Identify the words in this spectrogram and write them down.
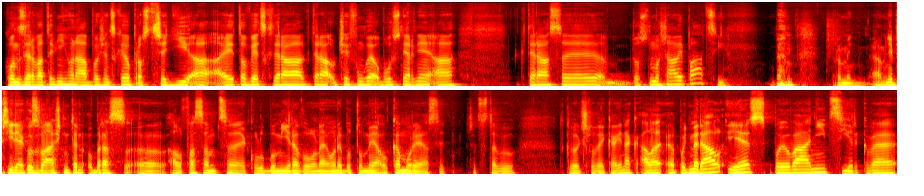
konzervativního náboženského prostředí a, a je to věc, která, která určitě funguje obousměrně a která se dost možná vyplácí. Promiň. A mně přijde jako zvláštní ten obraz uh, alfa samce jako Lubomíra Volného nebo Tomia Okamury. Já si představuju takového člověka jinak. Ale uh, pojďme dál. Je spojování církve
